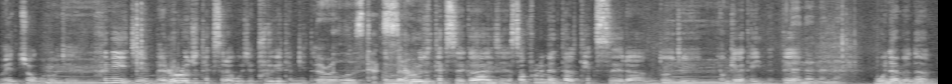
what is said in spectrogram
외적으로 이제 음. 흔히 이제 멜로로즈 텍스라고 이제 부르게 됩니다. 그 텍스. 멜로로즈 텍스가 이제 서플리멘탈 텍스랑도 이제 음. 연계가 돼 있는데 네네네. 뭐냐면은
